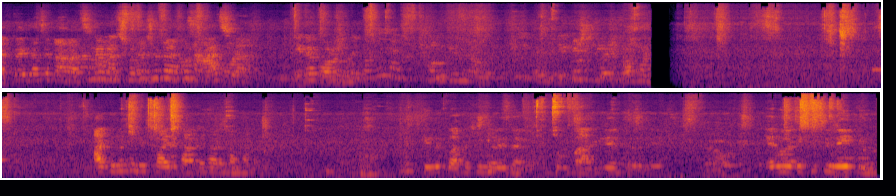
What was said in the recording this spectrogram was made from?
একটাই গাছে কার আছে। না না ছোট ছোট এখন আছে। এটা বড় হয়েছে। সংকীর্ণ আগগুলো কিন্তু সবাই ছাড়াতে পারে না ভালো কিন্তু কত সুন্দরই যাবে বাড়িয়ে করে এর মধ্যে কিছু নেই কিন্তু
